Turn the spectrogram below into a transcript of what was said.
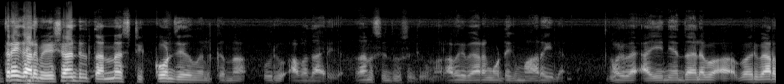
ഇത്രയും കാലം ഏഷ്യാനെറ്റിൽ തന്നെ സ്റ്റിക്ക് ഓൺ ചെയ്ത് നിൽക്കുന്ന ഒരു അവതാരിക അതാണ് സിന്ധു സൂര്യകുമാർ അവർ വേറെ അങ്ങോട്ടേക്ക് മാറിയില്ല. അവർ ഇനി എന്തായാലും അവർ വേറെ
